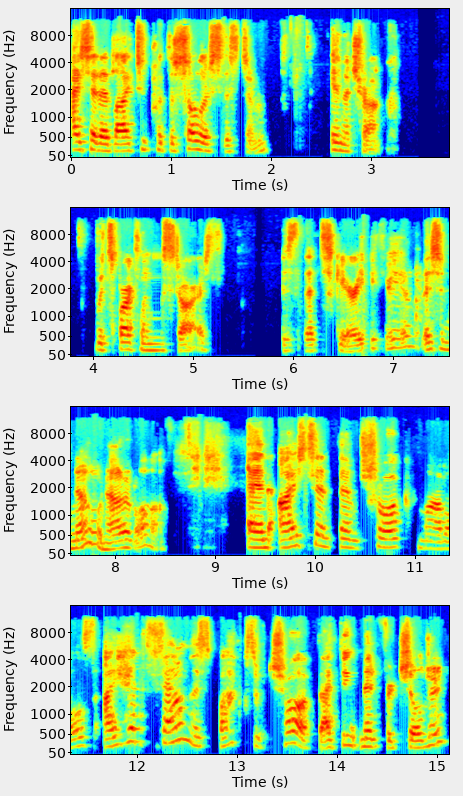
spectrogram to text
I said, I'd like to put the solar system in the trunk with sparkling stars. Is that scary for you? They said, No, not at all. And I sent them chalk models. I had found this box of chalk, I think meant for children,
